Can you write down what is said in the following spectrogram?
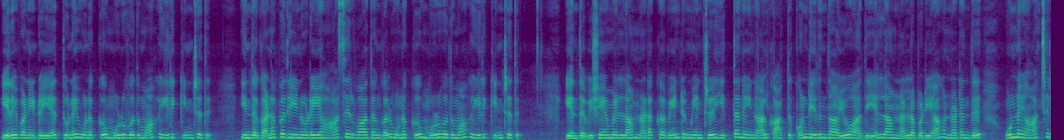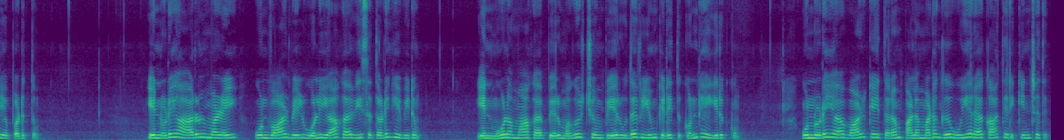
இறைவனுடைய துணை உனக்கு முழுவதுமாக இருக்கின்றது. இந்த கணபதியினுடைய ஆசிர்வாதங்கள் உனக்கு முழுவதுமாக இருக்கின்றது. எந்த விஷயமெல்லாம் நடக்க வேண்டும் என்று இத்தனை நாள் காத்து கொண்டிருந்தாயோ அது எல்லாம் நல்லபடியாக நடந்து உன்னை ஆச்சரியப்படுத்தும். என்னுடைய அருள்மழை உன் வாழ்வில் ஒளியாக வீசத் தொடங்கிவிடும். என் மூலமாக பெருமகிழ்ச்சியும் பேருதவியும் கிடைத்து கொண்டே இருக்கும். உன்னுடைய வாழ்க்கை தரம் பல மடங்கு உயர காத்திருக்கின்றது.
